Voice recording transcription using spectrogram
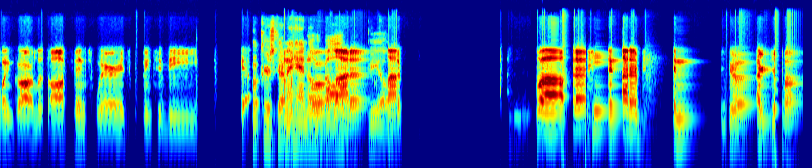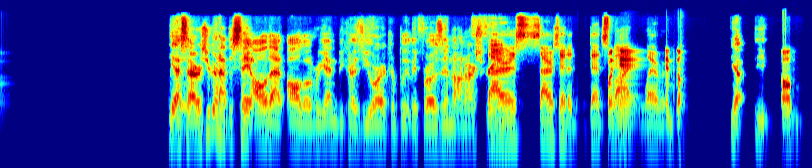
point guardless offense where it's going to be Booker's going to handle the a lot of, the field. lot of well, a lot of Yeah, Cyrus, you're going to have to say all that all over again because you are completely frozen on our screen. Cyrus Cyrus had a dead spot. and- Whatever. and Yeah. You, um,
